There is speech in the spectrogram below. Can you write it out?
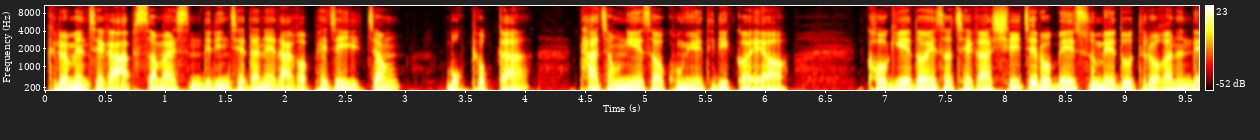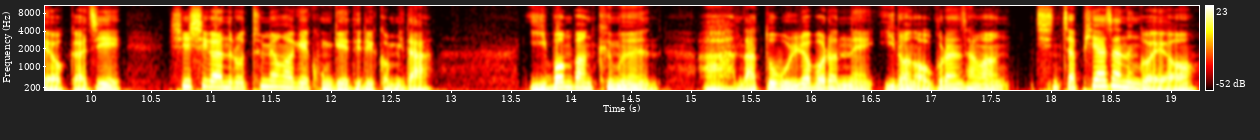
그러면 제가 앞서 말씀드린 재단의 락업 해제 일정, 목표가 다 정리해서 공유해 드릴 거예요. 거기에 더해서 제가 실제로 매수 매도 들어가는 내역까지 실시간으로 투명하게 공개해 드릴 겁니다. 이번 반큼은 아, 나 또 몰려버렸네. 이런 억울한 상황 진짜 피하자는 거예요.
